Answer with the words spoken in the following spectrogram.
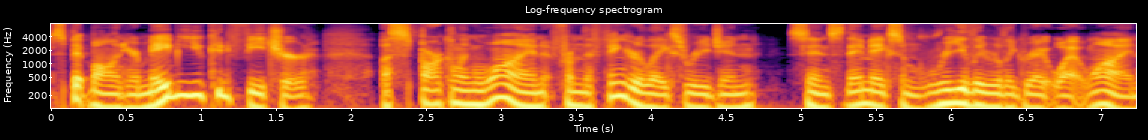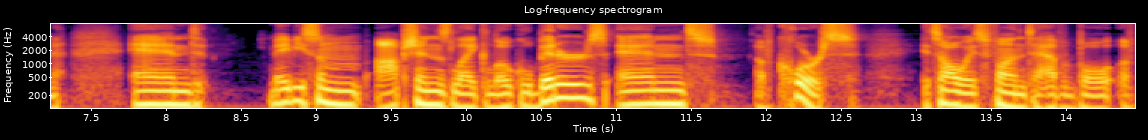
spitballing here, maybe you could feature a sparkling wine from the Finger Lakes region, since they make some really, really great white wine, and maybe some options like local bitters. And of course, it's always fun to have a bowl of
